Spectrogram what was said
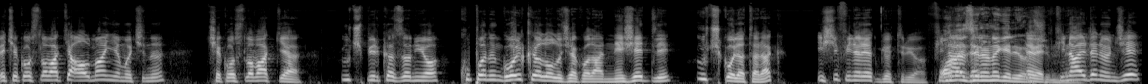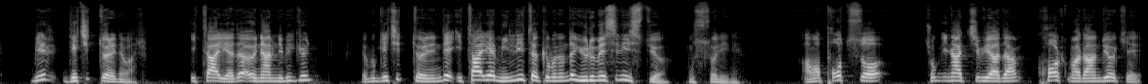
Ve Çekoslovakya Almanya maçını Çekoslovakya 3-1 kazanıyor. Kupanın gol kralı olacak olan Nejedli 3 gol atarak işi finale götürüyor. 10 Finalde- Haziran'a geliyoruz Evet şimdi. finalden önce bir geçit töreni var. İtalya'da önemli bir gün. Ve bu geçit töreninde İtalya milli takımının da yürümesini istiyor Mussolini. Ama Pozzo çok inatçı bir adam korkmadan diyor ki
